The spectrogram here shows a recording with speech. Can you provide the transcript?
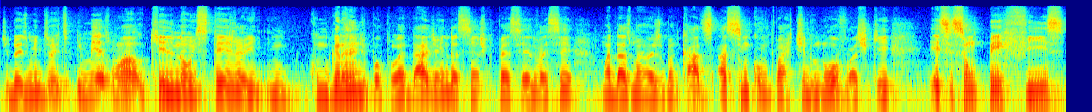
de 2018. E mesmo que ele não esteja em, com grande popularidade, ainda assim acho que o PSL vai ser uma das maiores bancadas, assim como o Partido Novo. Acho que esses são perfis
